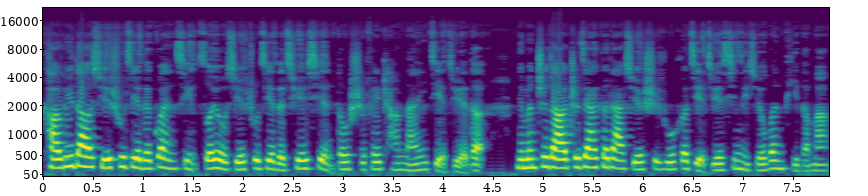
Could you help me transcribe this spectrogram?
考虑到学术界的惯性，所有学术界的缺陷都是非常难以解决的。你们知道芝加哥大学是如何解决心理学问题的吗？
